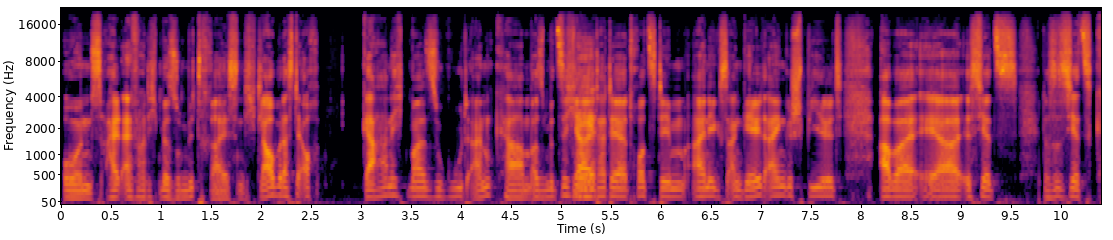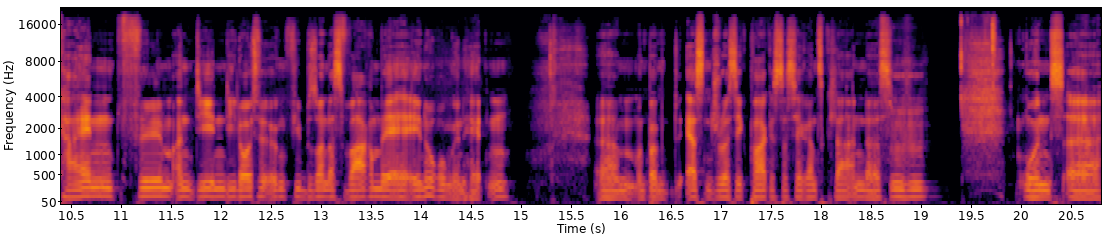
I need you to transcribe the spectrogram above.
Und halt einfach nicht mehr so mitreißend. Ich glaube, dass der auch gar nicht mal so gut ankam. Also mit Sicherheit nee. hat er ja trotzdem einiges an Geld eingespielt, aber er ist jetzt, das ist jetzt kein Film, an den die Leute irgendwie besonders warme Erinnerungen hätten. Ähm, und beim ersten Jurassic Park ist das ja ganz klar anders. Mhm. Und äh,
